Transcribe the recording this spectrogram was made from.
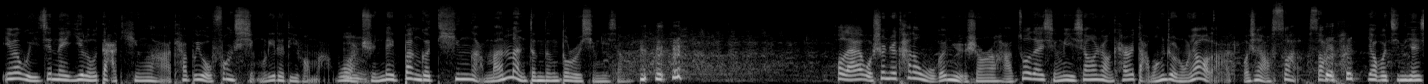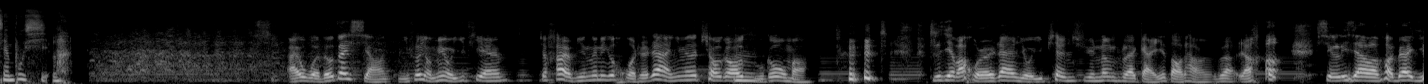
因为我一进那一楼大厅啊，它不有放行李的地方嘛？我去，那半个厅啊，满满登登都是行李箱。后来我甚至看到五个女生哈，坐在行李箱上开始打王者荣耀了。我心想，算了算了，要不今天先不洗了。哎，我都在想，你说有没有一天，就哈尔滨的那个火车站，因为它挑高足够嘛，直接把火车站有一片区弄出来改一澡堂子，然后 行李箱往旁边一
